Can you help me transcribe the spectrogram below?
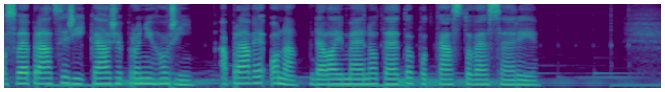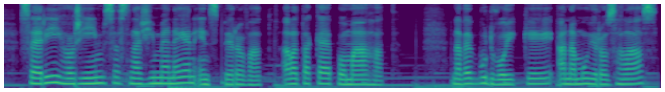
O své práci říká, že pro ní hoří a právě ona dala jméno této podcastové sérii. Sérii Hořím se snažíme nejen inspirovat, ale také pomáhat. Na webu Dvojky a na můj rozhlas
